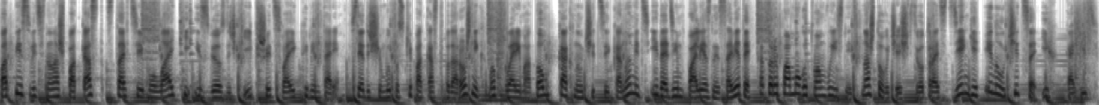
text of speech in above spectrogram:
Подписывайтесь на наш подкаст, ставьте ему лайки и звездочки и пишите свои комментарии. В следующем выпуске подкаста «Подорожник» мы поговорим о том, как научиться экономить и дадим полезные советы, которые помогут вам выяснить, на что вы чаще всего тратите деньги и научиться их копить.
